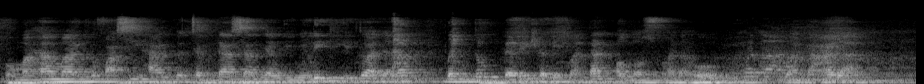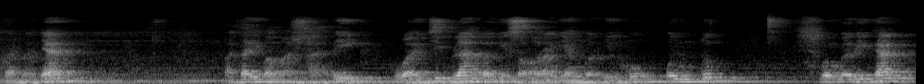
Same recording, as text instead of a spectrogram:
pemahaman, kefasihan, kecerdasan yang dimiliki itu adalah bentuk dari kenikmatan Allah Subhanahu wa taala. Karenanya kata Imam Asy'ari wajiblah bagi seorang yang berilmu untuk memberikan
